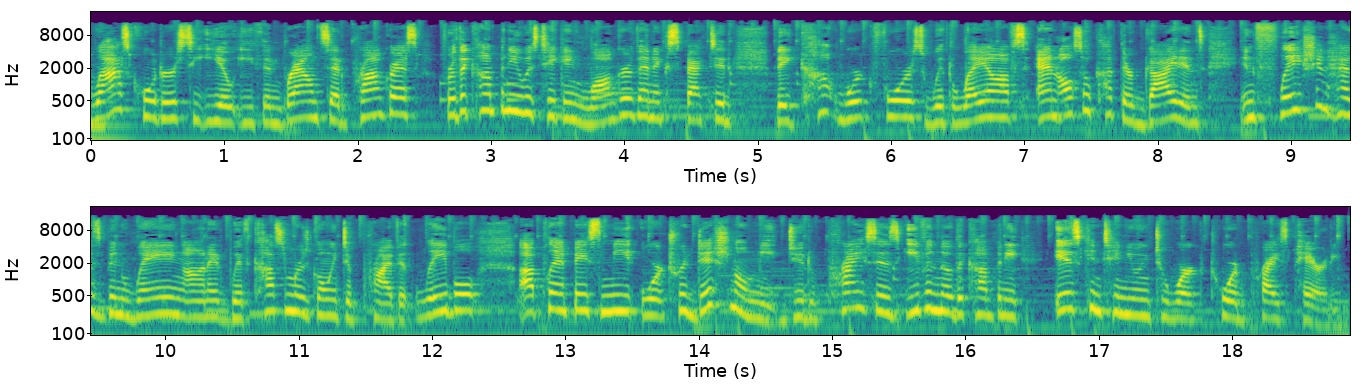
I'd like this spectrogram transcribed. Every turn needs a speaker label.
Speaker 1: Last quarter, CEO Ethan Brown said progress for the company was taking longer than expected. They cut workforce with layoffs and also cut their guidance. Inflation has been weighing on it, with customers going to private label, uh, plant based meat, or traditional meat due to prices, even though the company is continuing to work toward price parity.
